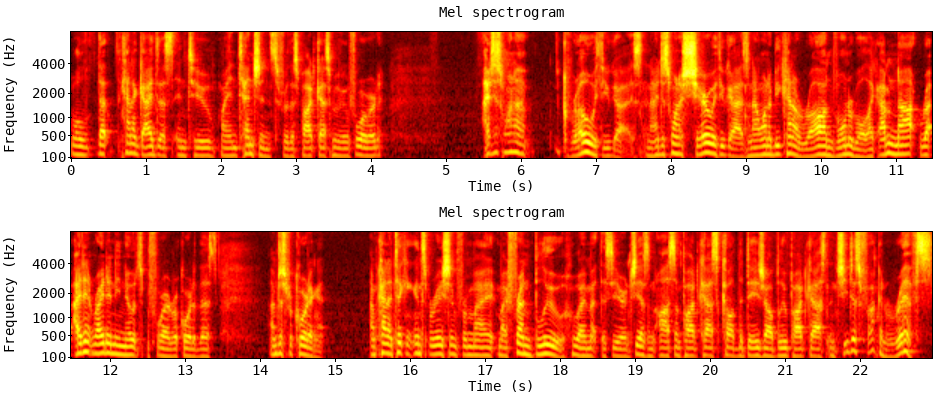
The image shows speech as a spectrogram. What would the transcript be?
well that kind of guides us into my intentions for this podcast moving forward. I just want to grow with you guys and I just want to share with you guys and I want to be kind of raw and vulnerable. Like I'm not I didn't write any notes before I recorded this. I'm just recording it. I'm kind of taking inspiration from my my friend Blue, who I met this year, and she has an awesome podcast called the Deja Blue Podcast, and she just fucking riffs,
